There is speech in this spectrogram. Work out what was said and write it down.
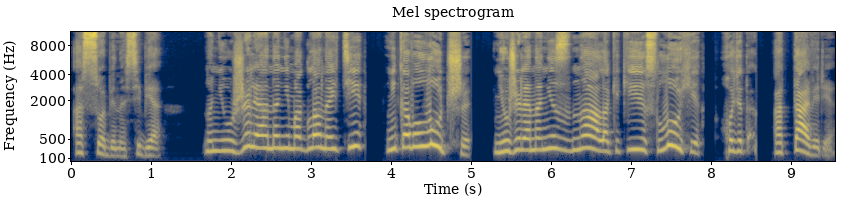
особенно себе. Но неужели она не могла найти никого лучше? Неужели она не знала, какие слухи ходят о Тавере?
